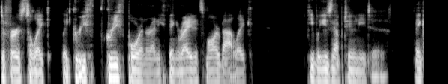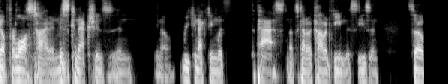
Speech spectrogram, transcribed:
defers to like like grief grief porn or anything, right? It's more about like people using the opportunity to make up for lost time and misconnections and you know reconnecting with the past. That's kind of a common theme this season. So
